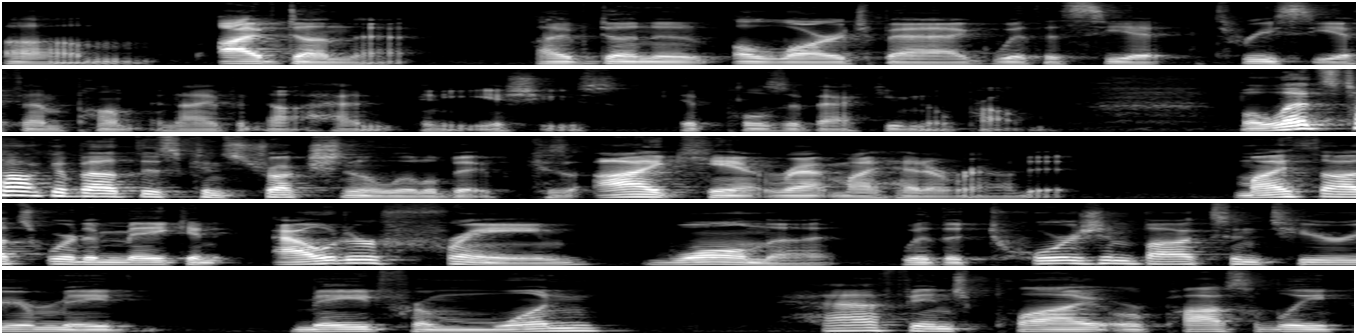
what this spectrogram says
Um, I've done that. I've done a, a large bag with a C- 3 CFM pump, and I've not had any issues. It pulls a vacuum, no problem. But let's talk about this construction a little bit because I can't wrap my head around it. My thoughts were to make an outer frame walnut with a torsion box interior made made from one half inch ply or possibly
